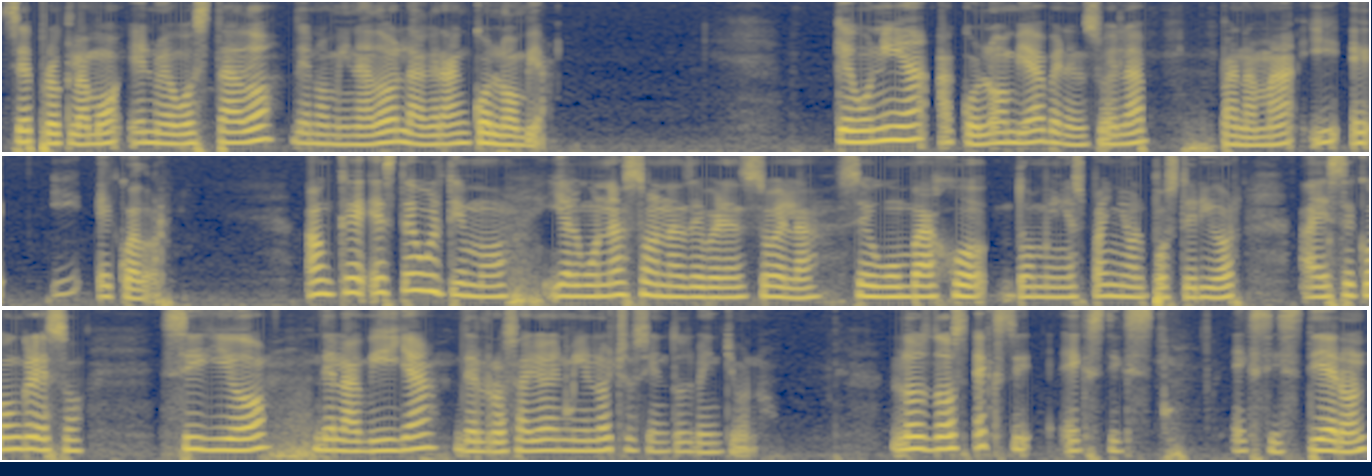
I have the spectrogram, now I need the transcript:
se proclamó el nuevo estado denominado la Gran Colombia, que unía a Colombia, Venezuela, Panamá y, e Ecuador. Aunque este último y algunas zonas de Venezuela, según bajo dominio español posterior a ese Congreso, siguió de la Villa del Rosario en 1821. Los dos existieron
